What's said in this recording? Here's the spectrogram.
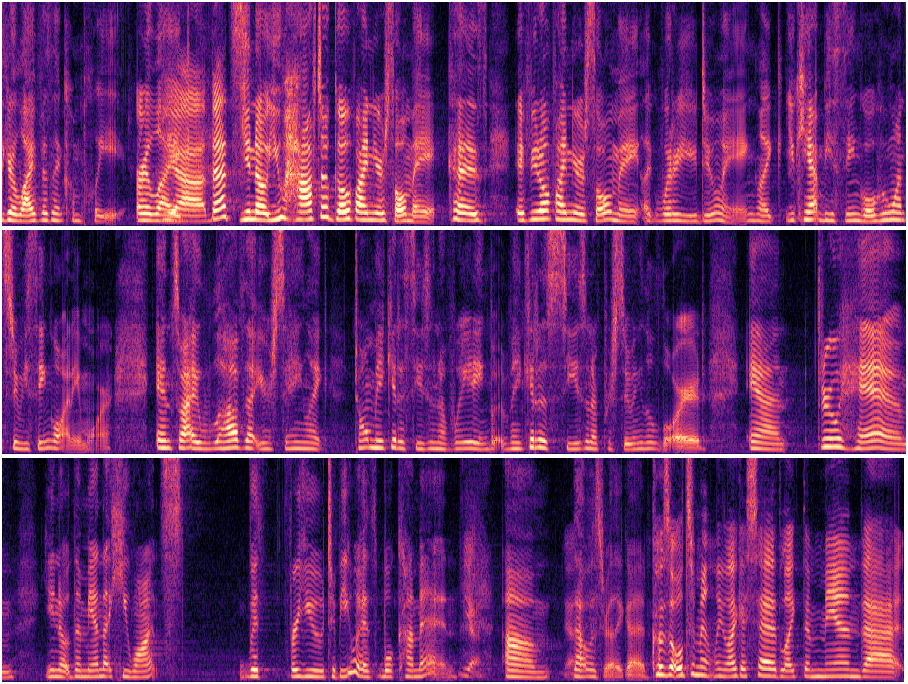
your life isn't complete. Or like yeah that's you know you have to go find your soulmate because if you don't find your soulmate like what are you doing? Like you can't be single. Who wants to be single anymore? And so i love that you're saying like don't make it a season of waiting but make it a season of pursuing the lord. And through him you know the man that he wants with for you to be with will come in. Yeah. um Yeah. that was really good. Because ultimately like i said like the man that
